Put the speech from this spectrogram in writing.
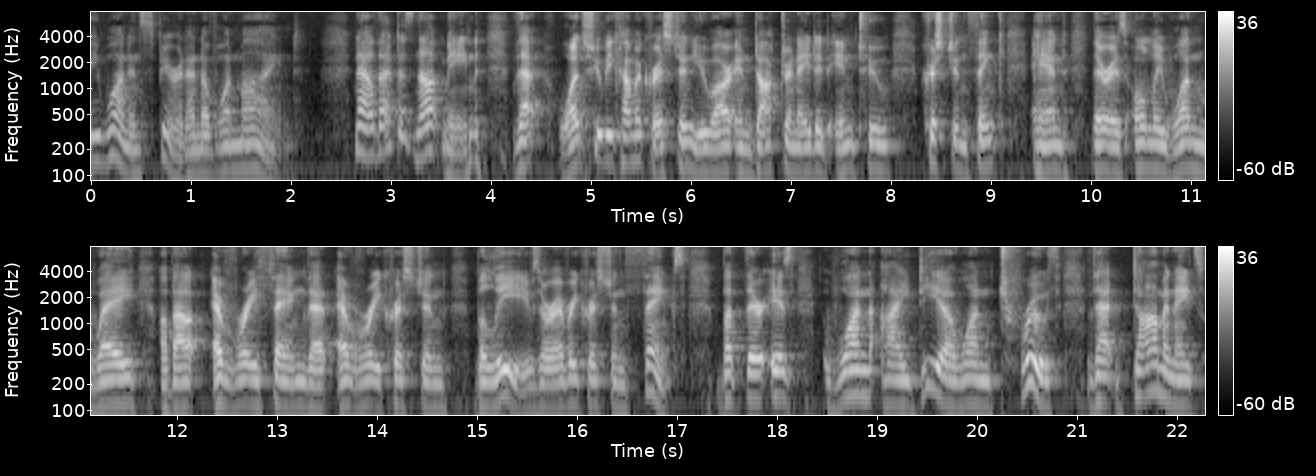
Be one in spirit and of one mind. Now, that does not mean that once you become a Christian, you are indoctrinated into Christian think and there is only one way about everything that every Christian believes or every Christian thinks. But there is one idea, one truth that dominates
